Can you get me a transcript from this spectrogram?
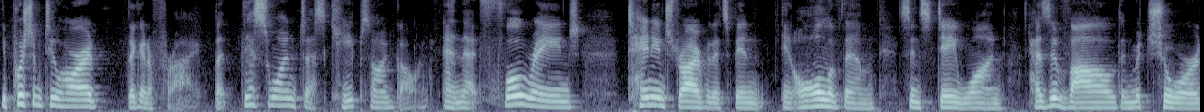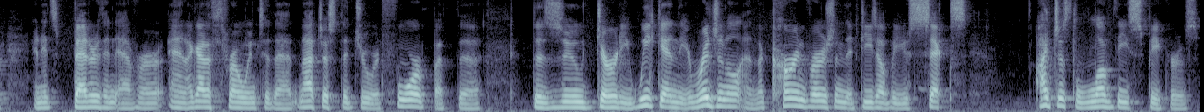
you push them too hard, they're going to fry. But this one just keeps on going. And that full range 10 inch driver that's been in all of them since day one has evolved and matured and it's better than ever. And I got to throw into that not just the Druid 4, but the, the Zu Dirty Weekend, the original, and the current version, the DW6. I just love these speakers,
